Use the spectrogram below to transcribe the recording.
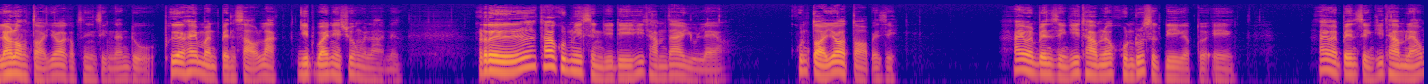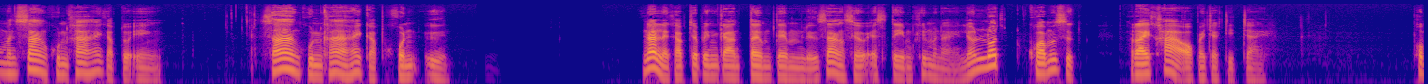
แล้วลองต่อยอดกับสิ่งสิ่งนั้นดู เพื่อให้มันเป็นเสาหลักยึดไว้ในช่วงเวลาหนึ่ง หรือถ้าคุณมีสิ่งดีๆ ที่ทำได้อยู่แล้ว คุณต่อยอดต่อไปสิ ให้มันเป็นสิ่งที่ทำแล้วคุณรู้สึกดีกับตัวเอง ให้มันเป็นสิ่งที่ทำแล้วมันสร้างคุณค่าให้กับตัวเอง สร้างคุณค่าให้กับคนอื่น นั่นแหละครับจะเป็นการเติมเต็มหรือสร้างเซลล์เอสติมขึ้นมาหน่อยแล้วลดความรู้สึกไร้ค่าออกไปจากจิตใจ ผม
